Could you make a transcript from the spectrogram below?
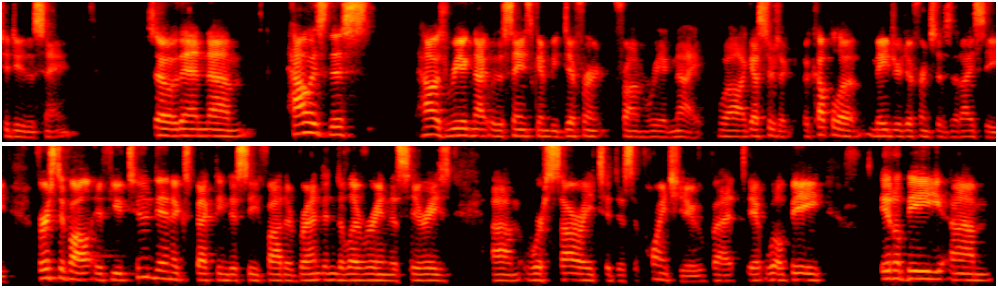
to do the same. So then, um, how is this? How is reignite with the saints going to be different from reignite? Well, I guess there's a, a couple of major differences that I see. First of all, if you tuned in expecting to see Father Brendan delivering the series, um, we're sorry to disappoint you, but it will be it'll be um,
